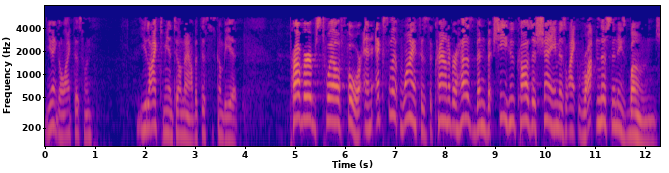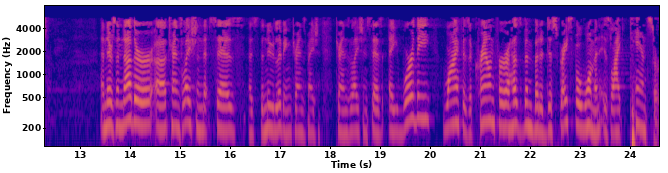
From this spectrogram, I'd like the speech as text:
you ain't going to like this one. You liked me until now, but this is going to be it. Proverbs 12:4 An excellent wife is the crown of her husband, but she who causes shame is like rottenness in his bones. And there's another uh, translation that says, as the New Living Translation translation says, a worthy wife is a crown for her husband, but a disgraceful woman is like cancer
